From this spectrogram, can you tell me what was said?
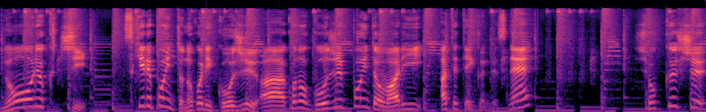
う。能力値。スキルポイント残り50。あー、この50ポイントを割り当てていくんですね。職種、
